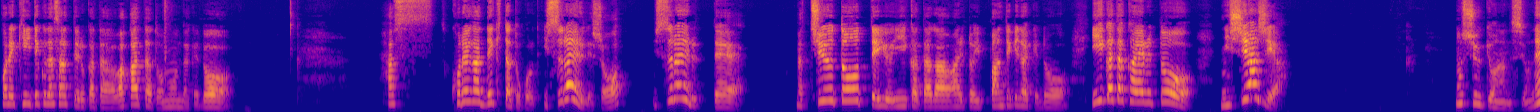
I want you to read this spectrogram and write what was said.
これ聞いてくださってる方分かったと思うんだけど、はこれができたところイスラエルでしょ？イスラエルって、まあ、中東っていう言い方が割と一般的だけど、言い方変えると、西アジアの宗教なんですよね。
